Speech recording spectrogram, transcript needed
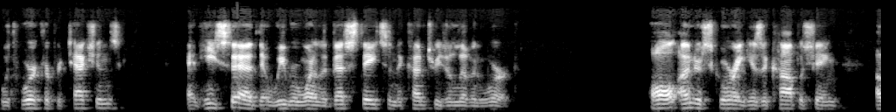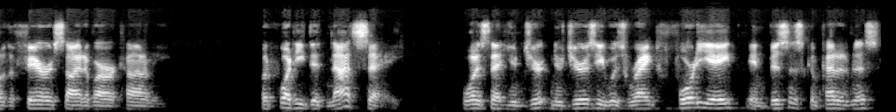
with worker protections. and he said that we were one of the best states in the country to live and work, all underscoring his accomplishing of the fairer side of our economy. But what he did not say was that New Jersey was ranked 48th in business competitiveness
